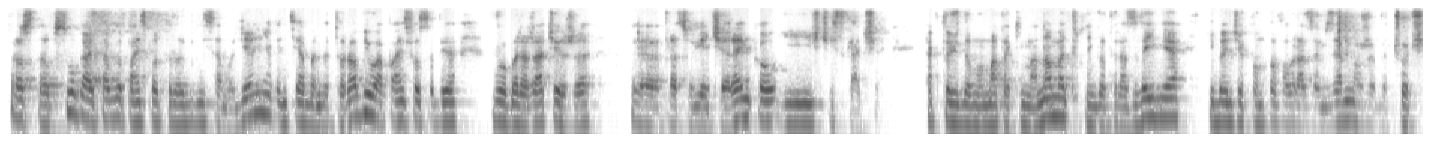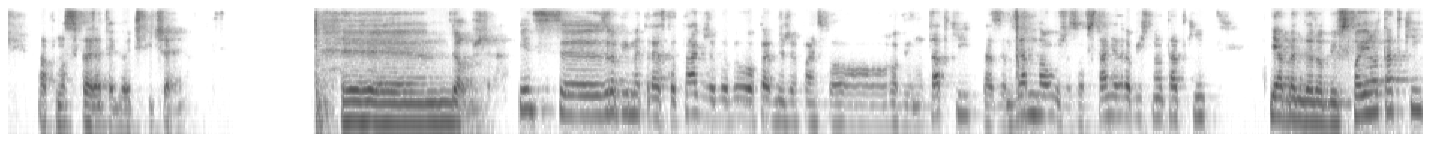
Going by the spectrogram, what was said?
Prosta obsługa i tak by Państwo to robili samodzielnie, więc ja będę to robił, a Państwo sobie wyobrażacie, że e, pracujecie ręką i ściskacie. Jak ktoś w domu ma taki manometr, niech go teraz wyjmie i będzie pompował razem ze mną, żeby czuć atmosferę tego ćwiczenia. Ym, Dobrze, więc e, zrobimy teraz to tak, żeby było pewne, że Państwo robią notatki razem ze mną, że są w stanie robić notatki. Ja będę robił swoje notatki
